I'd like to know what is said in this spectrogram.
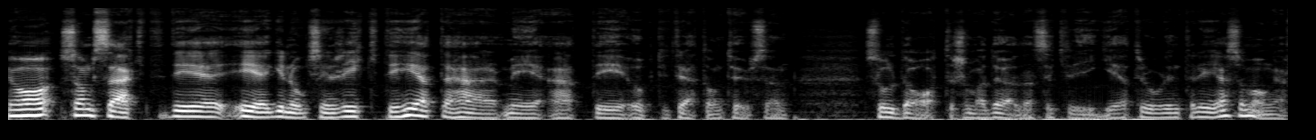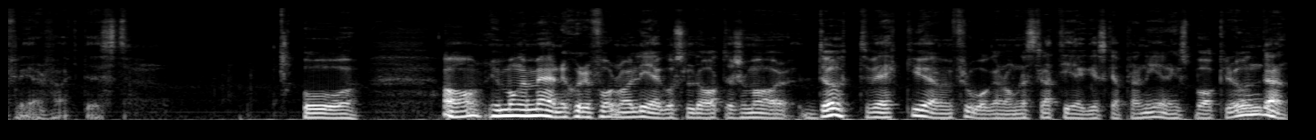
Ja, som sagt, det äger nog sin riktighet det här med att det är upp till 13 000 soldater som har dödats i krig. Jag tror inte det är så många fler faktiskt. Och ja, hur många människor i form av legosoldater som har dött väcker ju även frågan om den strategiska planeringsbakgrunden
